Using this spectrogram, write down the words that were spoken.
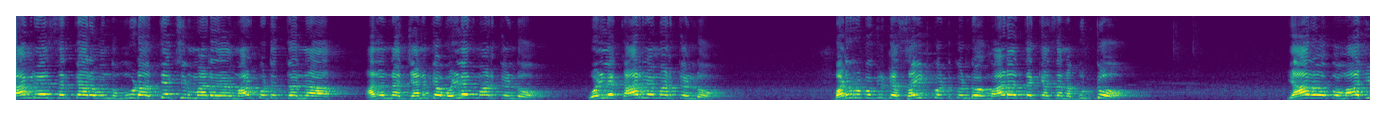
ಕಾಂಗ್ರೆಸ್ ಸರ್ಕಾರ ಒಂದು ಮೂಡ ಅಧ್ಯಕ್ಷರು ಮಾಡ ಮಾಡಿಕೊಟ್ಟದ್ದನ್ನ ಅದನ್ನ ಜನಕ್ಕೆ ಒಳ್ಳೇದು ಮಾಡ್ಕೊಂಡು, ಒಳ್ಳೆ ಕಾರ್ಯ ಮಾಡ್ಕೊಂಡು, ಬಡವರು ಬಗ್ಗರಿಗೆ ಸೈಟ್ ಕೊಟ್ಕೊಂಡು ಮಾಡೋಂಥ ಕೆಲಸನ ಬಿಟ್ಟು, ಯಾರೋ ಒಬ್ಬ ಮಾಜಿ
